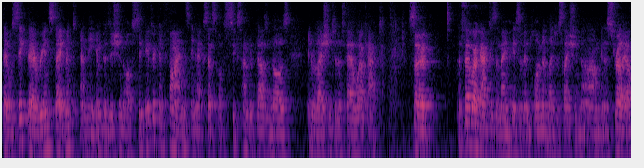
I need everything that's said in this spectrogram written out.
they will seek their reinstatement and the imposition of significant fines in excess of $600,000 in relation to the Fair Work Act. So, the Fair Work Act is the main piece of employment legislation um, in Australia,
